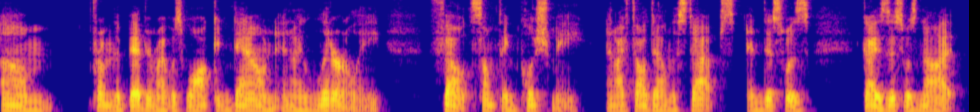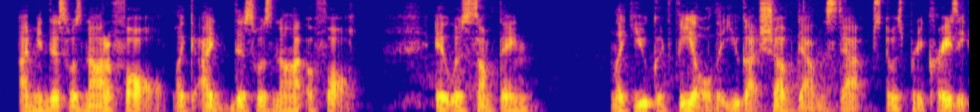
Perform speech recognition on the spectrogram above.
um, from the bedroom. I was walking down, and I literally felt something push me, and I fell down the steps. And this was, guys, this was not. I mean, this was not a fall. Like I, this was not a fall. It was something like you could feel that you got shoved down the steps. It was pretty crazy.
